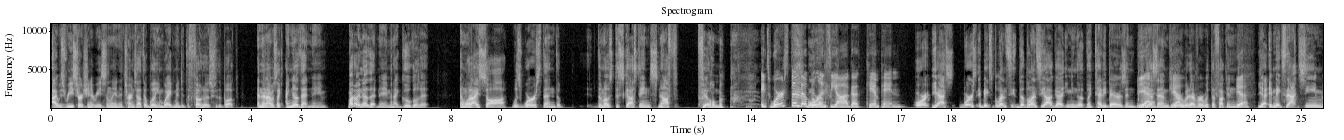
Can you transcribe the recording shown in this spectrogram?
I was researching it recently, and it turns out that William Wegman did the photos for the book. And then I was like, I know that name. Why do I know that name? And I Googled it. And what I saw was worse than the the most disgusting snuff film. It's worse than the Or- Balenciaga campaign. Or yes, worse. It makes Balenci- the Balenciaga. You mean the like teddy bears and Yeah, BDSM gear yeah. or whatever with the fucking Yeah. yeah. It makes that seem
